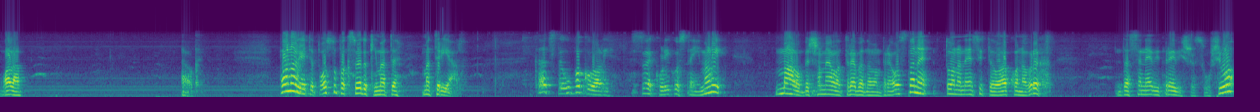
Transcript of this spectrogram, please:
Voila. Evo ga. Ponavljajte postupak sve dok imate materijal. Kad ste upakovali sve koliko ste imali malo bešamela treba da vam preostane to nanesite ovako na vrh da se ne bi previše sušilo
